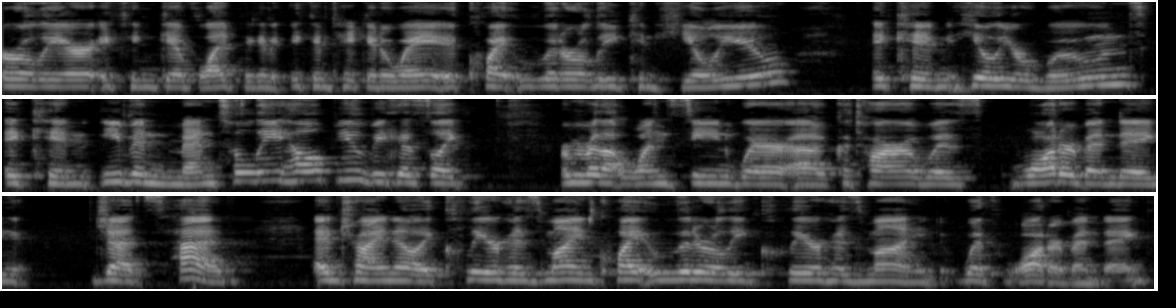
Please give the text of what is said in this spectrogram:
earlier, it can give life, it can, it can take it away. It quite literally can heal you. It can heal your wounds. It can even mentally help you because, like, remember that one scene where uh, Katara was waterbending Jet's head and trying to like clear his mind, quite literally clear his mind with waterbending.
